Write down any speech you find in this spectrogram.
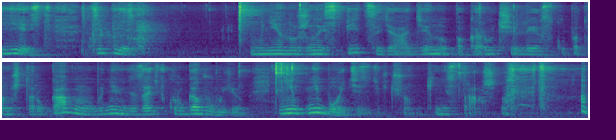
есть. Теперь мне нужны спицы, я одену покороче леску, потому что рукавы мы будем вязать в круговую. Не, не бойтесь, девчонки, не страшно.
